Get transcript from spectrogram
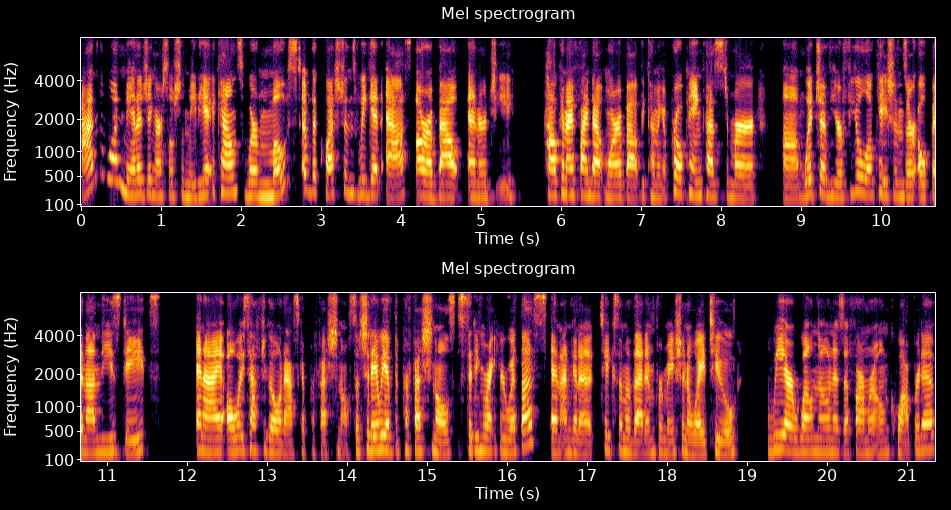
I'm the one managing our social media accounts where most of the questions we get asked are about energy. How can I find out more about becoming a propane customer? Um, which of your fuel locations are open on these dates? And I always have to go and ask a professional. So today we have the professionals sitting right here with us, and I'm going to take some of that information away too. We are well known as a farmer owned cooperative,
